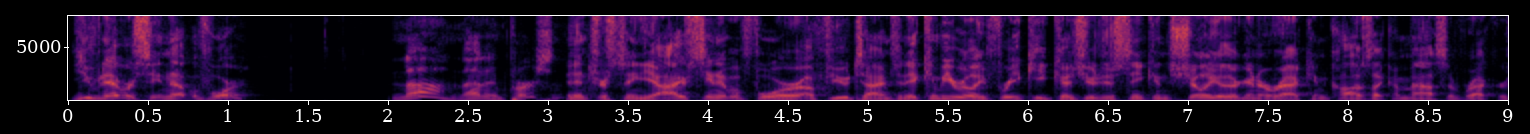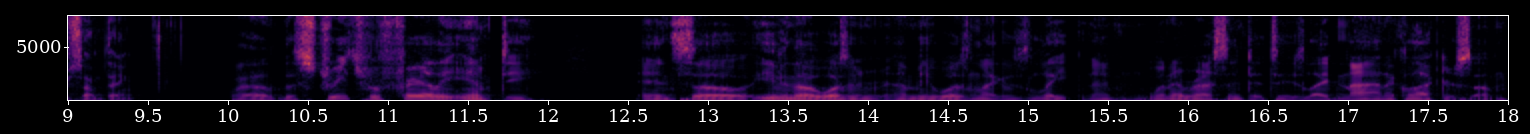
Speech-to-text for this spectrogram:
you've never seen that before No, not in person. Interesting. Yeah, I've seen it before a few times, and it can be really freaky because you're just thinking, surely they're going to wreck and cause like a massive wreck or something. Well, the streets were fairly empty, and so even though it wasn't, I mean, it wasn't like it was late. Whenever I sent it to, you, it was like nine o'clock or something.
